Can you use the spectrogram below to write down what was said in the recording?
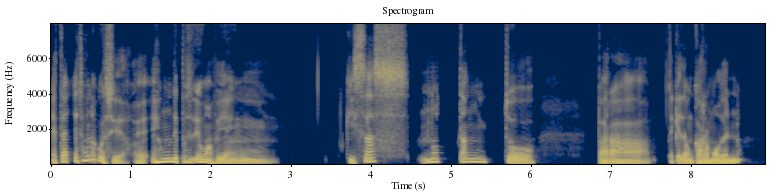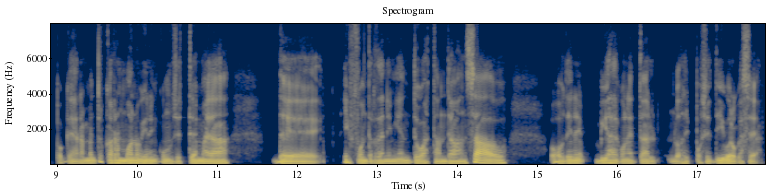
esta, es una curiosidad, eh, es un dispositivo más bien, quizás no tanto para que dé un carro moderno, porque generalmente los carros modernos vienen con un sistema ya de infoentretenimiento bastante avanzado o tiene vías de conectar los dispositivos, lo que sea.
